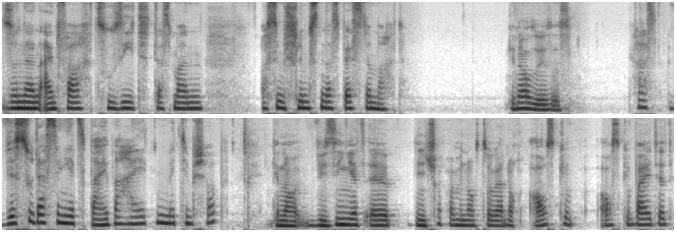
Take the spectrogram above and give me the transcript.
sondern einfach zusieht, dass man aus dem Schlimmsten das Beste macht. Genau so ist es. Krass. Wirst du das denn jetzt beibehalten mit dem Shop? Genau, wir sind jetzt, äh, den Shop haben wir noch sogar noch ausge, ausgeweitet,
